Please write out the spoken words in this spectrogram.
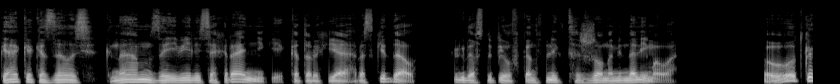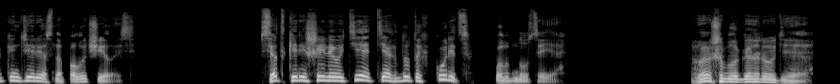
Как оказалось, к нам заявились охранники, которых я раскидал, когда вступил в конфликт с женами Налимова. Вот как интересно получилось. «Все-таки решили уйти от тех дутых куриц?» — улыбнулся я. «Ваше благородие,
